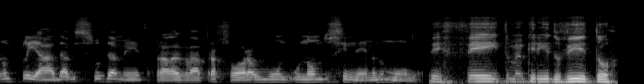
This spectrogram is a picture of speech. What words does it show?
ampliada absurdamente para levar para fora o, mundo, o nome do cinema no mundo. Perfeito, meu querido Vitor.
